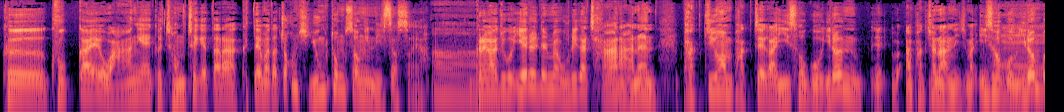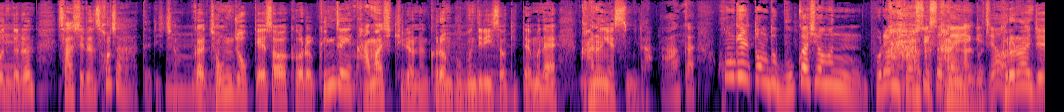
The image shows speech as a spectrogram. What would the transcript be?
그 국가 국가의 왕의 그 정책에 따라 그때마다 조금씩 융통성이 있었어요. 아. 그래가지고 예를 들면 우리가 잘 아는 박지원, 박재가, 이서구 이런 아 박지원은 아니지만 이서구 네. 이런 분들은 사실은 서자들이죠. 음. 그러니까 정조께서 그거를 굉장히 강화시키려는 그런 부분들이 있었기 때문에 가능했습니다. 아, 그러니까 홍길동도 무과 시험은 보려면 볼수 가- 있었다 얘기죠. 거죠. 그러나 이제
